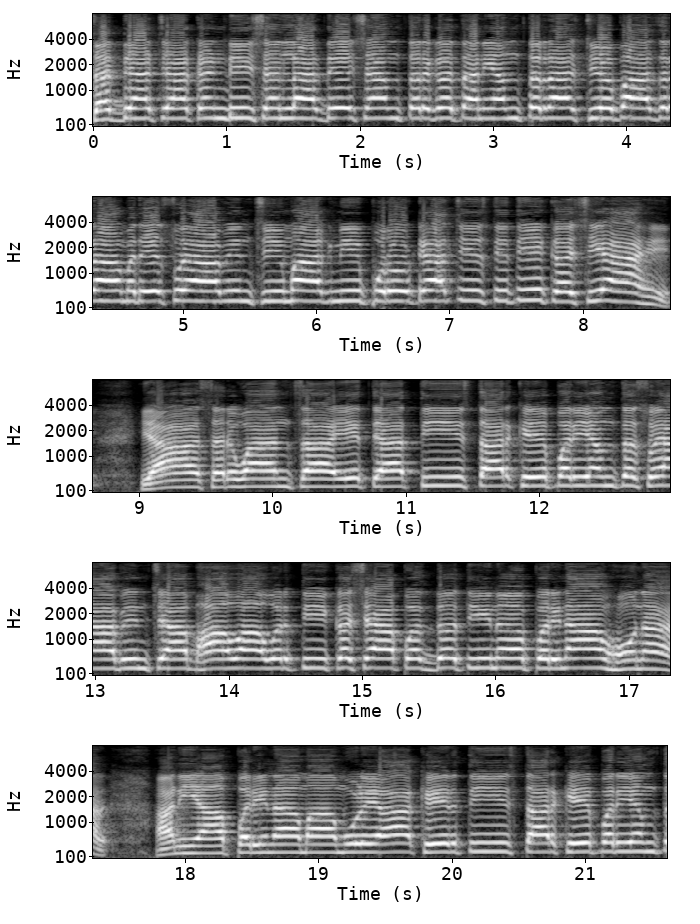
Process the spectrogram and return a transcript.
सध्याच्या कंडिशनला देशांतर्गत आणि आंतरराष्ट्रीय बाजारामध्ये सोयाबीनची मागणी पुरवठ्याची स्थिती कशी आहे? या सर्वांचा येत्या तीस तारखेपर्यंत सोयाबीनच्या भावावरती कशा पद्धतीनं परिणाम होणार? आणि या परिणामामुळे अखेर तीस तारखेपर्यंत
